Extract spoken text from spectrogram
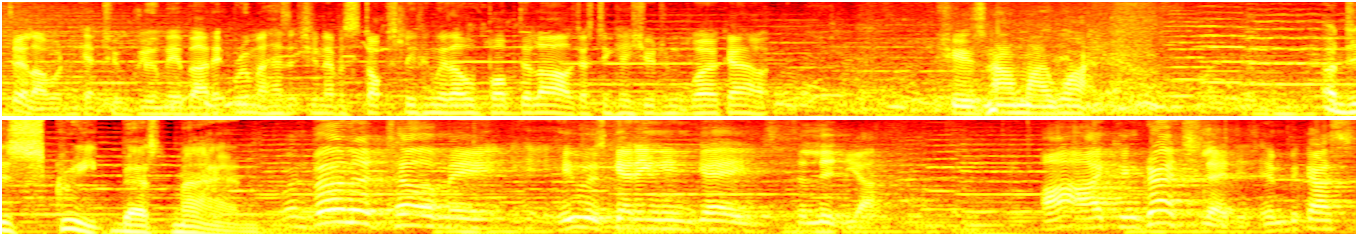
Still, I wouldn't get too gloomy about it. Rumour has it she never stopped sleeping with old Bob Delisle, just in case you didn't work out. She is now my wife. A discreet best man. When Bernard told me he was getting engaged to Lydia, I, I congratulated him because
